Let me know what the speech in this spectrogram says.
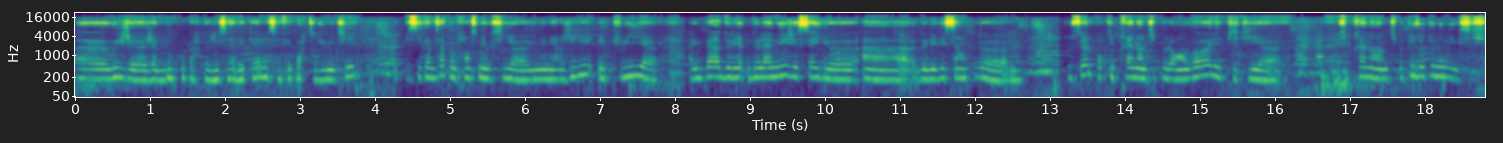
Euh, Oui, j'aime beaucoup partager ça avec elles, ça fait partie du métier. C'est comme ça qu'on transmet aussi euh, une énergie. Et puis euh, à une période de l'année, j'essaye de les laisser un peu tout seuls pour qu'ils prennent un petit peu leur envol et puis qu'ils prennent un petit peu plus d'autonomie aussi.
